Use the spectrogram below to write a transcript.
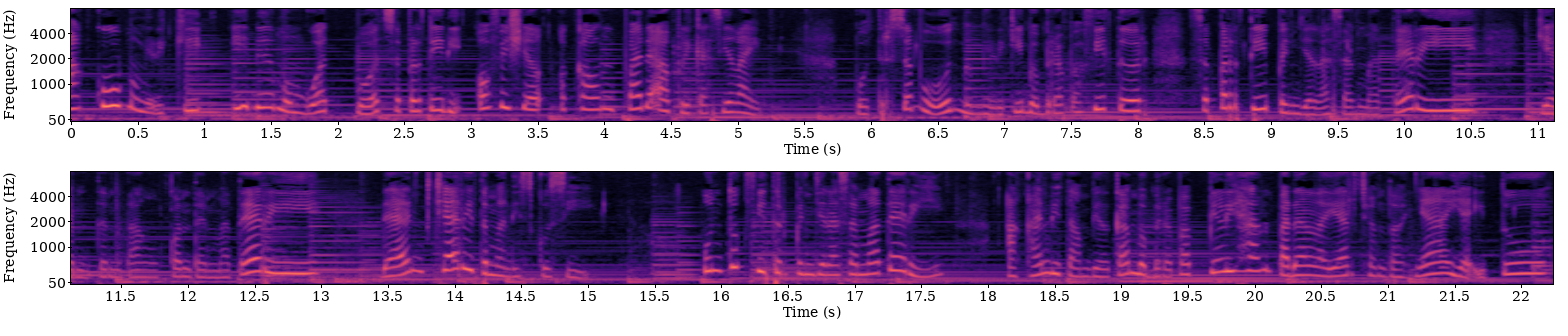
aku memiliki ide membuat bot seperti di official account pada aplikasi lain. Bot tersebut memiliki beberapa fitur seperti penjelasan materi, game tentang konten materi, dan cari teman diskusi. Untuk fitur penjelasan materi, akan ditampilkan beberapa pilihan pada layar contohnya yaitu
